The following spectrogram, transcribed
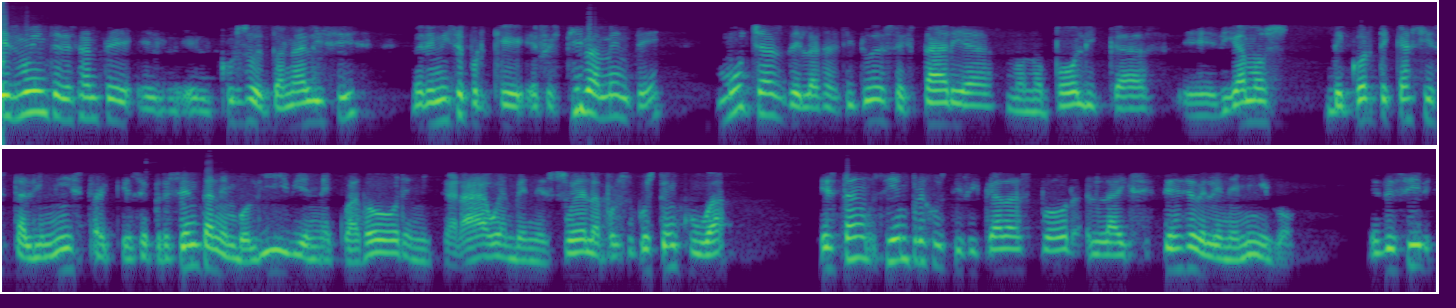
Es muy interesante el, el curso de tu análisis, Berenice, porque efectivamente muchas de las actitudes sectarias, monopólicas, eh, digamos, de corte casi estalinista que se presentan en Bolivia, en Ecuador, en Nicaragua, en Venezuela, por supuesto en Cuba, están siempre justificadas por la existencia del enemigo. Es decir,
